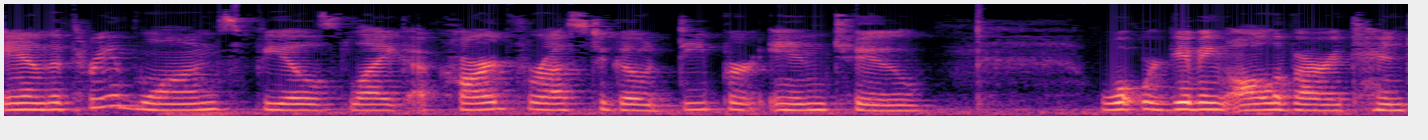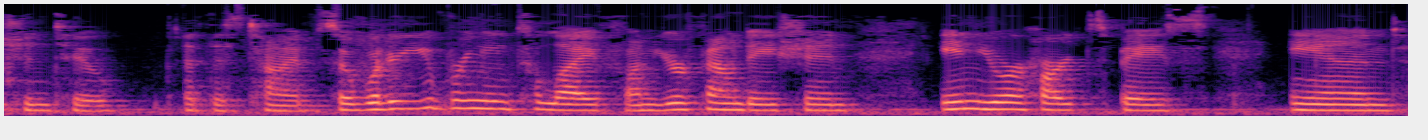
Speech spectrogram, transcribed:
And the Three of Wands feels like a card for us to go deeper into what we're giving all of our attention to at this time. So what are you bringing to life on your foundation, in your heart space, and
